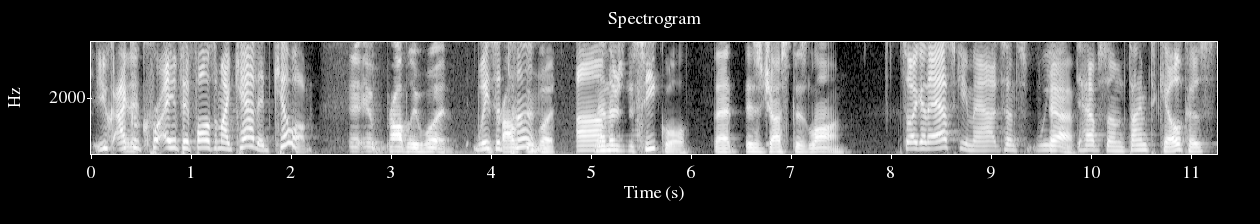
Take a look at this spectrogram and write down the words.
You, I could cry if it falls on my cat, it'd kill him. It, it probably would. It Weighs it a ton. Would. Um, and there's the sequel that is just as long. So I got to ask you, Matt, since we Yeah. have some time to kill, because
